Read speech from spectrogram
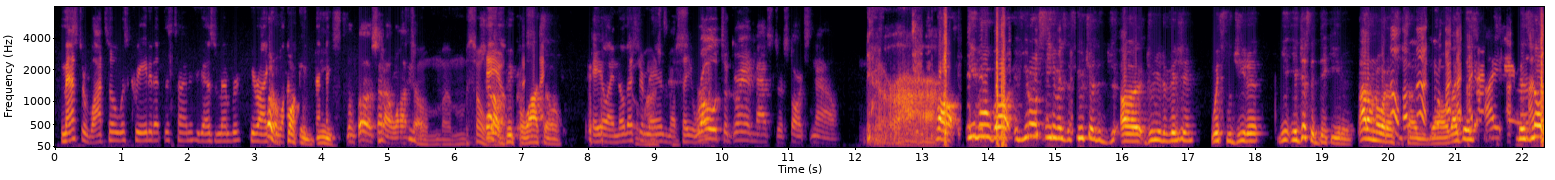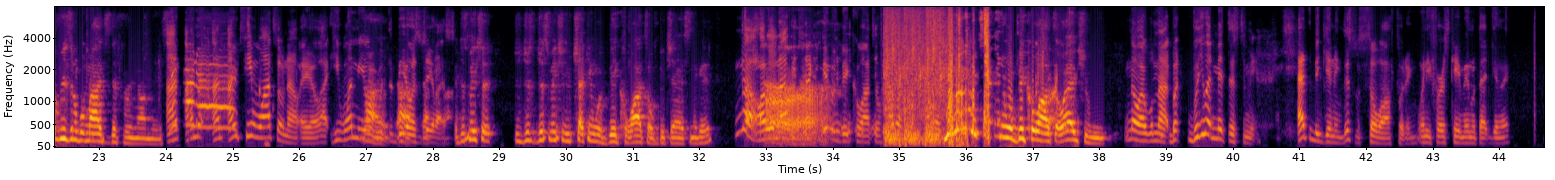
Master Wato was created at this time, if you guys remember. Hirai what a fucking beast. Oh, shout out Wato. Oh, um, so shout out Big Kawato. Ayo, I know that's your man's, and I'll tell you what. Road to Grandmaster starts now. bro, Evil, bro, if you don't see him as the future of the uh, junior division with Fujita, you, are just a dick eater. I don't know what else no, to tell not, you, bro. No, like, there's, I, I, there's no reasonable minds differing on this. I'm, I'm, I'm, I'm Team Watso now, Ayo. he won me over right, with the BOSJ right, last. Just make sure, just just make sure you check in with Big Kawato, bitch ass nigga. No, I will not be checking in with Big Kawato. You will be checking in with Big Kawato, actually. No, I will not. But will you admit this to me? At the beginning, this was so off-putting when he first came in with that gimmick.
